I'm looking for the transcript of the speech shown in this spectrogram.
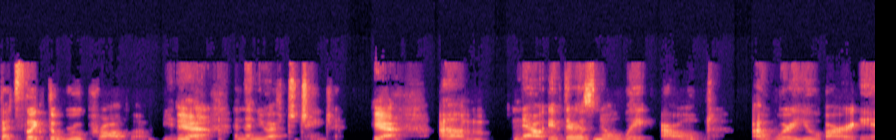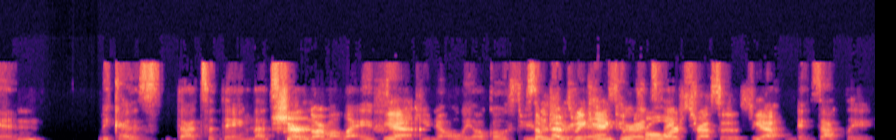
that's like the root problem, you know. Yeah. And then you have to change it. Yeah. Um, now, if there is no way out of where you are in, because that's a thing that's Sure. normal life. Yeah. Like, you know, we all go through. Sometimes we can't control our like- stresses. Yeah. exactly.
